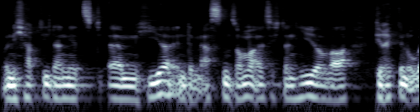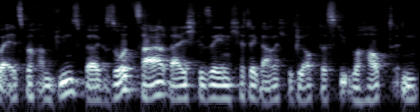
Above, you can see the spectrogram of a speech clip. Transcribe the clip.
und ich habe die dann jetzt ähm, hier in dem ersten Sommer, als ich dann hier war, direkt in Oberelsbach am Dünsberg so zahlreich gesehen. Ich hätte gar nicht geglaubt, dass die überhaupt in,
